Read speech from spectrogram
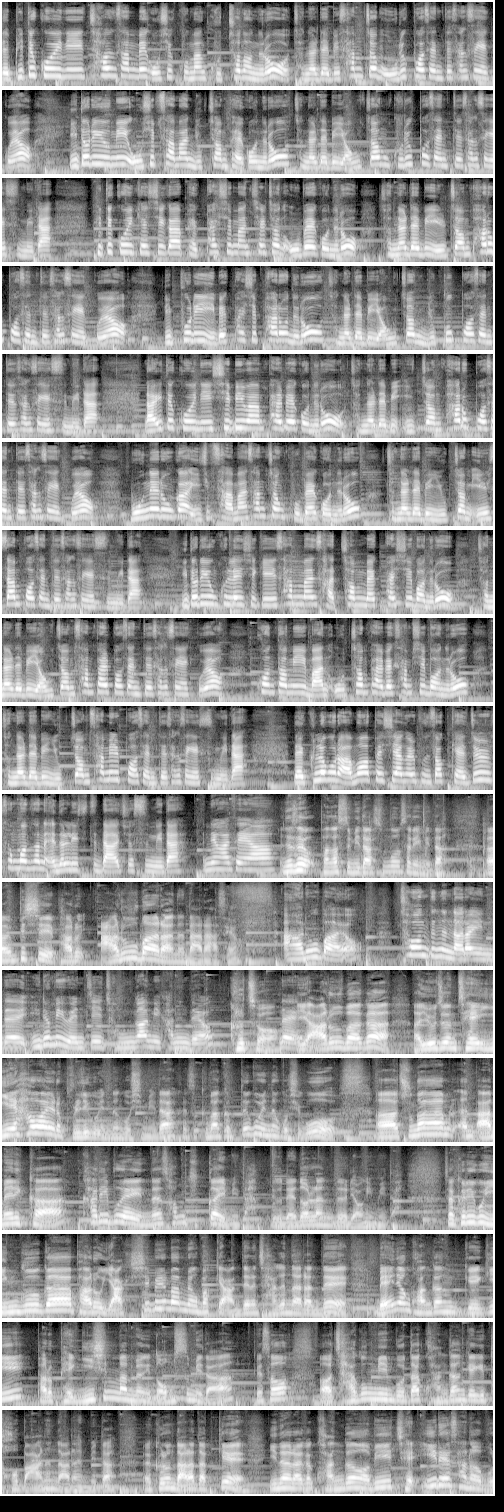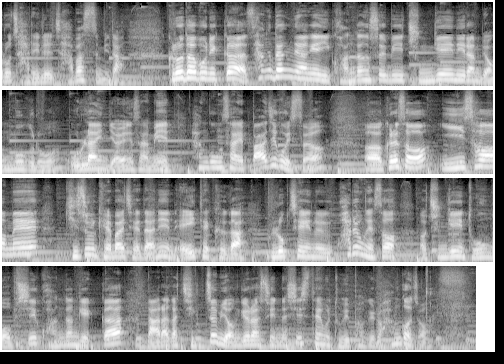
네, 비트코인이 1,359만 9천 원으로 전날 대비 3.56% 상승했고요. 이더리움이 54만 6,100원으로 전날 대비 0.96% 상승했습니다. 비트코인 캐시가 180만 7,500원으로 전날 대비 1.85% 상승했고요. 리플이 288원으로 전날 대비 0.69% 상승했습니다. 라이트코인이 12만 800원으로 전날 대비 2.85% 상승했고요. 모네로가 24만 3,900원으로 전날 대비 6.13% 상승했습니다. 이더리움 클래식이 3만 4,180원으로 전날 대비 0.38% 상승했고요. 퀀텀이 15,830원으로 전날 대비 6.31% 상승했습니다. 네, 글로벌 암호화폐 시장을 분석해줄 송범선 애널리스트 나와주셨습니다. 안녕하세요. 안녕하세요. 반갑습니다. 송범선입니다. 아, 은피 씨, 바로 아루바라는 나라 아세요? 아루바요? 처음 듣는 나라인데 이름이 왠지 정감이 가는데요. 그렇죠. 네. 이 아루바가 아, 요즘 제2의 하와이로 불리고 있는 곳입니다. 그래서 그만큼 뜨고 있는 곳이고 아, 중앙아메리카 카리브해에 있는 섬 국가입니다. 그리고 네덜란드령입니다. 자 그리고 인구가 바로 약 11만 명밖에 안 되는 작은 나라인데 매년 관광객이 바로 120만 명이 넘습니다. 그래서 어, 자국민보다 관광객이 더 많은 나라입니다. 그런 나라답게 이 나라가 관광업이 제1의 산업으로 자리를 잡았습니다. 그러다 보니까 상당량의 이 관광 수입이 중개인이란 명목으로 온라인 여행사 및 항공사에 빠지고 있어요. 어, 그래서 이 섬의 기술 개발 재단인 에이테크가 블록체인을 활용해서 어, 중개인 도움 없이 관광객과 나라가 직접 연결할 수 있는 시스템을 도입하기로 한 거죠.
